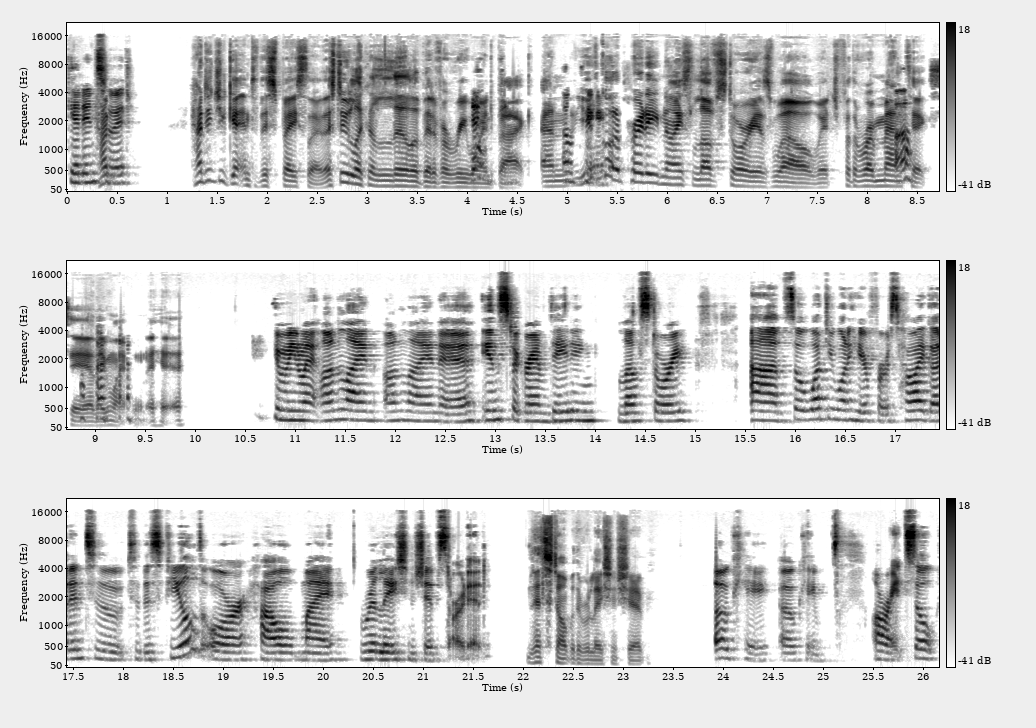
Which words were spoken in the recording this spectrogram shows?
get into how, it. How did you get into this space though? Let's do like a little bit of a rewind back. And okay. you've got a pretty nice love story as well, which for the romantics oh. here they might want to hear. You mean my online online uh, Instagram dating love story? Um, so what do you want to hear first? How I got into to this field or how my relationship started? Let's start with the relationship. Okay, okay. All right. So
